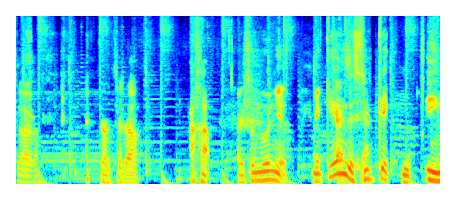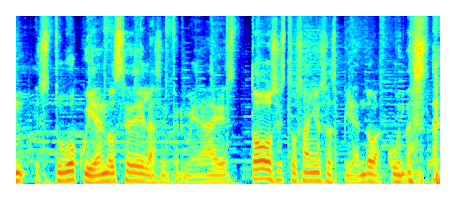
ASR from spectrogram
Claro. Cancelado. Ajá, Alexander Núñez. ¿Me quieren decir que King estuvo cuidándose de las enfermedades todos estos años aspirando vacunas?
